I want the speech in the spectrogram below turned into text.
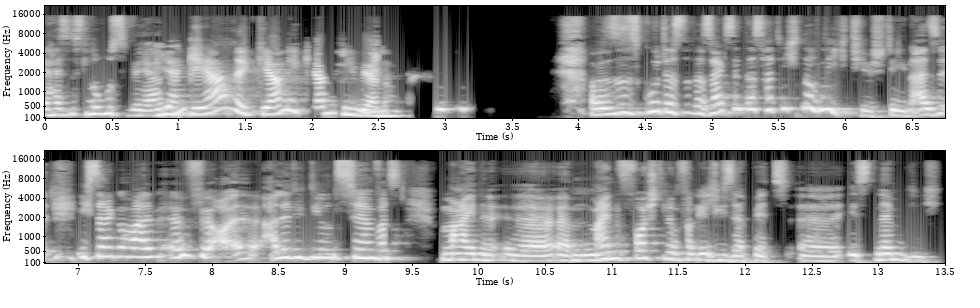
wie heißt es, loswerden? Ja, gerne, gerne, gerne, liebe aber es ist gut, dass du das sagst, denn das hatte ich noch nicht hier stehen. Also ich sage mal äh, für alle, die, die uns hören, was meine, äh, ähm, meine Vorstellung von Elisabeth äh, ist, nämlich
